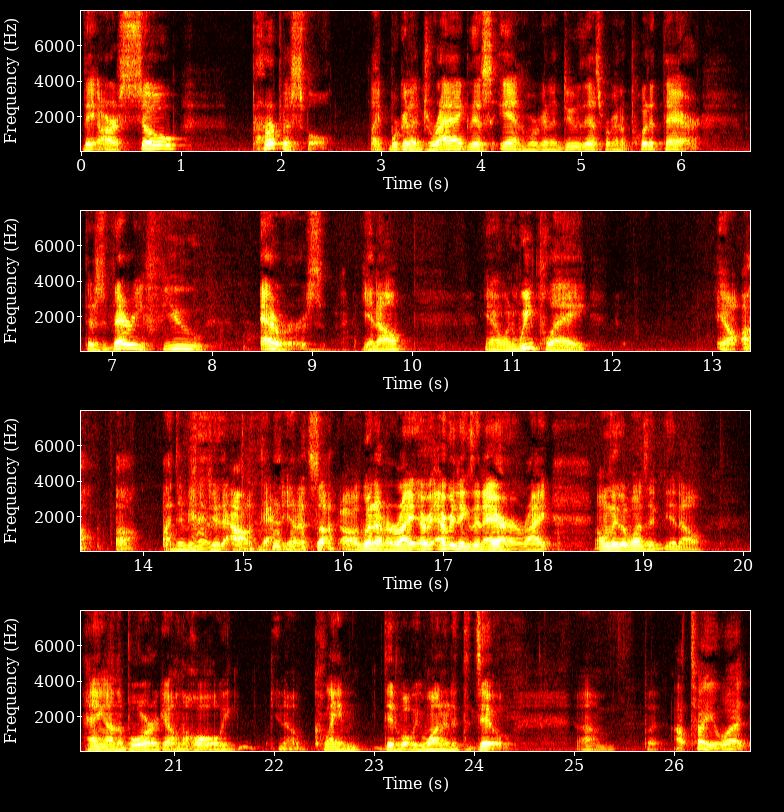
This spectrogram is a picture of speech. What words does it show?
they are so purposeful. Like we're gonna drag this in, we're gonna do this, we're gonna put it there. There's very few errors, you know. You know when we play, you know, oh, oh, I didn't mean to do that. Oh, damn, you know, it sucked. Oh, whatever, right? Every, everything's an error, right? Only the ones that you know hang on the board or get on the hole, we you know claim did what we wanted it to do. Um, but I'll tell you what,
